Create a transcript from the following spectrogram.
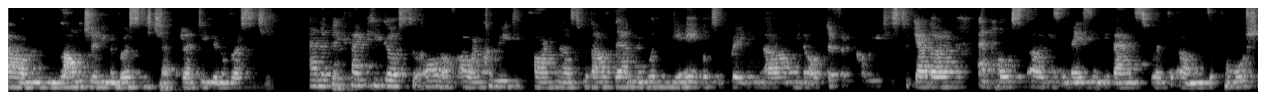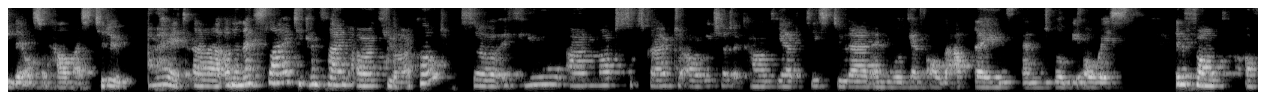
um, launch a university chapter at the university. And a big thank you goes to all of our community partners. Without them, we wouldn't be able to bring, um, you know, different communities together and host uh, these amazing events with um, the promotion they also help us to do. All right, uh, on the next slide, you can find our QR code. So if you are not subscribed to our WeChat account yet, please do that, and you will get all the updates and will be always informed of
